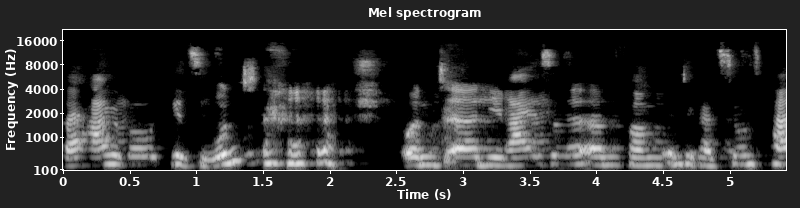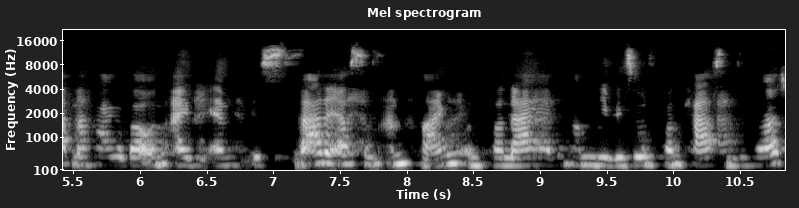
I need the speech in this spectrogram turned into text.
bei Hagebau geht's rund. und äh, die Reise ähm, vom Integrationspartner Hagebau und IBM ist gerade erst am Anfang. Und von daher haben wir die Vision von Carsten gehört.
